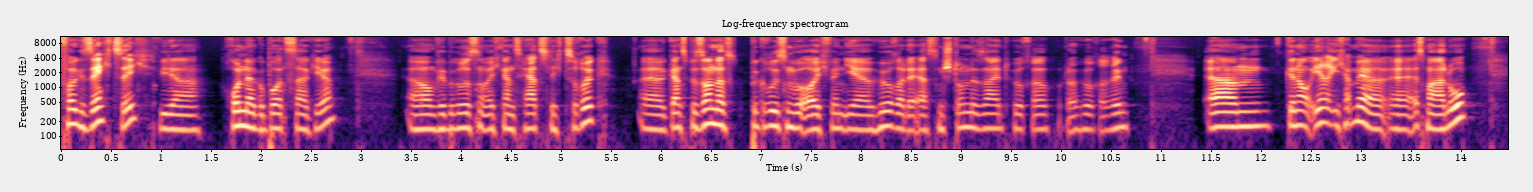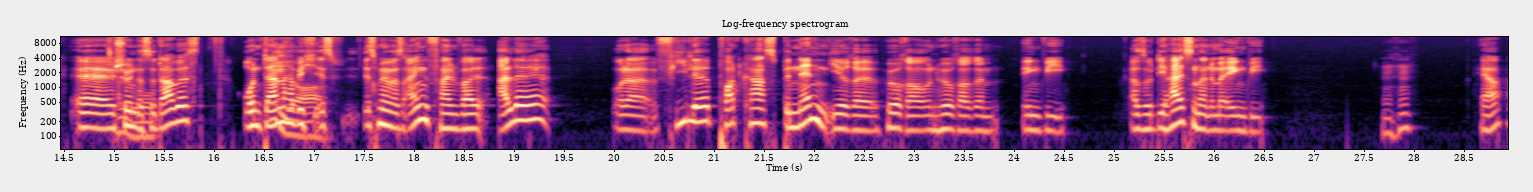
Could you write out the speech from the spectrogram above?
Folge 60, wieder runder Geburtstag hier. Äh, und wir begrüßen euch ganz herzlich zurück. Äh, ganz besonders begrüßen wir euch, wenn ihr Hörer der ersten Stunde seid, Hörer oder Hörerin. Ähm, genau, Erik, ich habe mir äh, erstmal Hallo. Äh, schön, Hallo. dass du da bist. Und dann habe ich, Ja. ist, ist mir was eingefallen, weil alle oder viele Podcasts benennen ihre Hörer und Hörerinnen irgendwie. Also die heißen dann immer irgendwie. Mhm. Ja.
